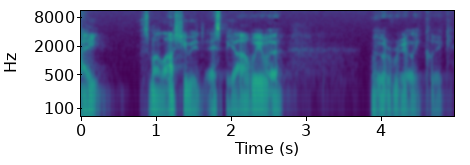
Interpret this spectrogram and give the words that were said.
eight. It was my last year with SBR. We were we were really quick.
